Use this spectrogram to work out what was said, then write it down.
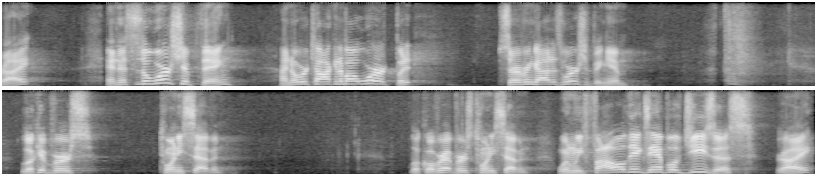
right? And this is a worship thing. I know we're talking about work, but serving God is worshiping him. Look at verse 27. Look over at verse 27. When we follow the example of Jesus, right,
